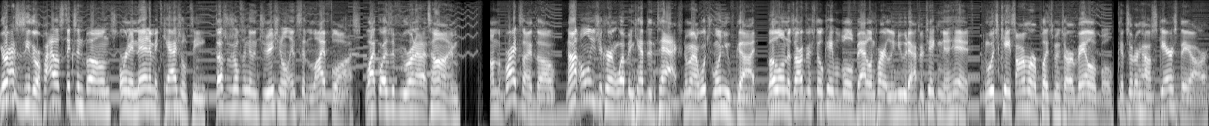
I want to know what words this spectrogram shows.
your ass is either a pile of sticks and bones or an inanimate casualty, thus resulting in the traditional instant life loss. Likewise if you run out of time. On the bright side, though, not only is your current weapon kept intact, no matter which one you've got, let alone is Arthur still capable of battling partly nude after taking a hit, in which case armor replacements are available, considering how scarce they are.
